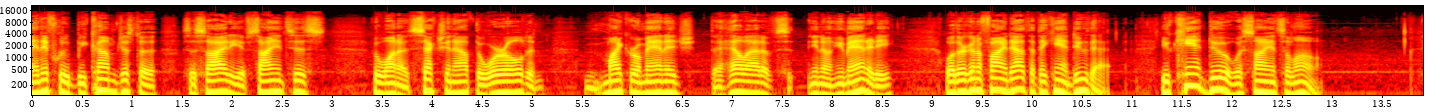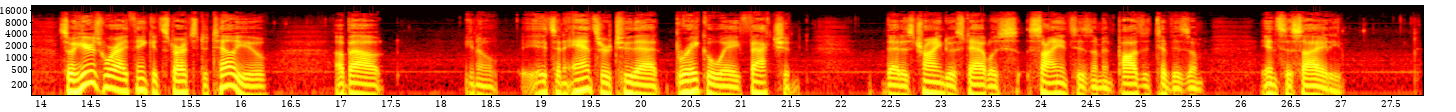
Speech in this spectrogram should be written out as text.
And if we become just a society of scientists who want to section out the world and micromanage the hell out of you know humanity, well, they're going to find out that they can't do that. You can't do it with science alone. So here's where I think it starts to tell you about, you know, it's an answer to that breakaway faction that is trying to establish scientism and positivism in society. It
